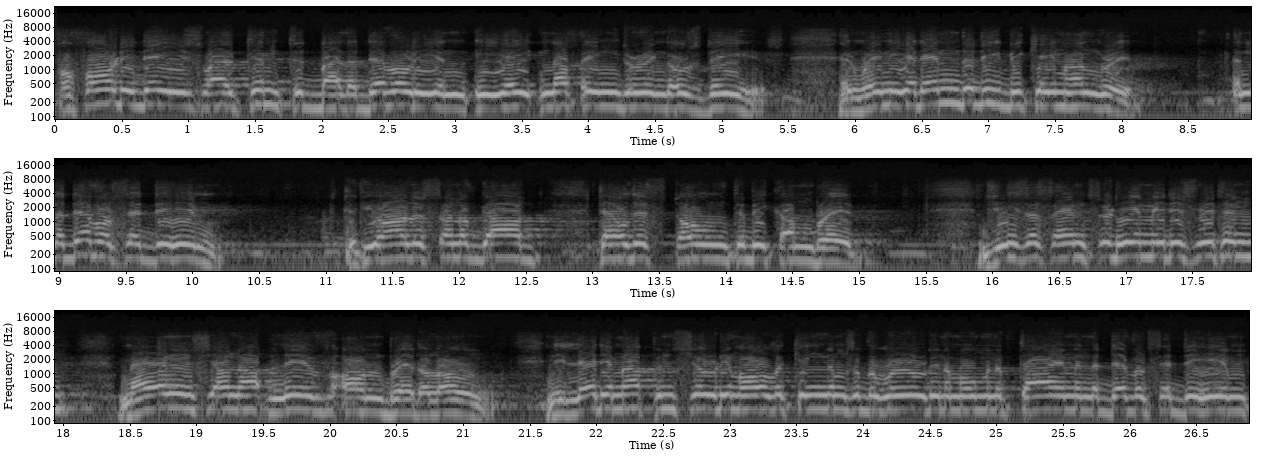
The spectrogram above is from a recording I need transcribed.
For forty days, while tempted by the devil, he, he ate nothing during those days. And when he had ended, he became hungry. And the devil said to him, If you are the Son of God, tell this stone to become bread. Jesus answered him, It is written, Man shall not live on bread alone. And he led him up and showed him all the kingdoms of the world in a moment of time. And the devil said to him,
